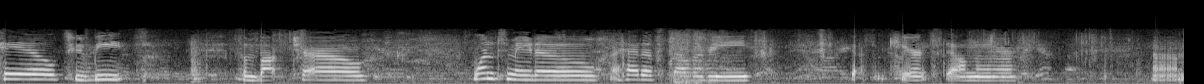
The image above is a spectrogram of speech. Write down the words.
kale, two beets, some bok choy, one tomato, a head of celery, got some carrots down there, um,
